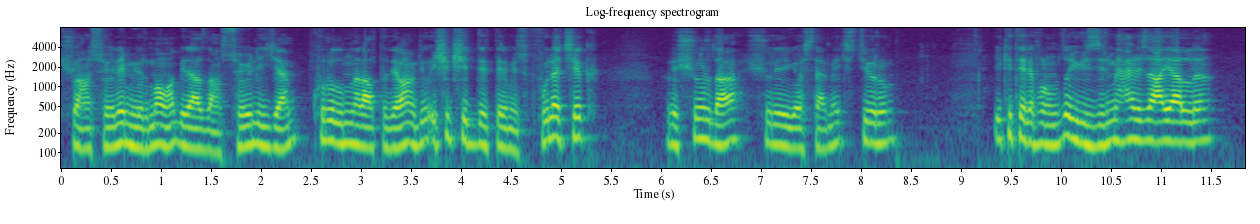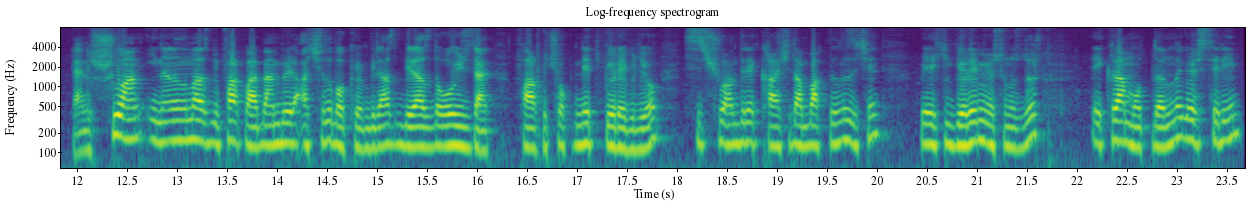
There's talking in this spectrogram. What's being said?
şu an söylemiyorum ama birazdan söyleyeceğim. Kurulumlar altta devam ediyor. Işık şiddetlerimiz full açık. Ve şurada şurayı göstermek istiyorum. İki telefonumuzda 120 Hz ayarlı. Yani şu an inanılmaz bir fark var. Ben böyle açılı bakıyorum biraz. Biraz da o yüzden farkı çok net görebiliyorum. Siz şu an direkt karşıdan baktığınız için belki göremiyorsunuzdur. Ekran modlarını da göstereyim.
